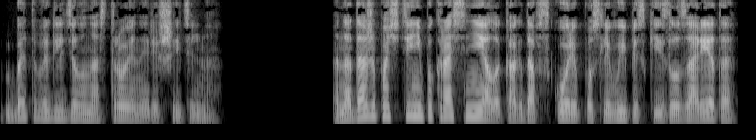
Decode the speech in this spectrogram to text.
Бет выглядела настроенной решительно. Она даже почти не покраснела, когда вскоре после выписки из лазарета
